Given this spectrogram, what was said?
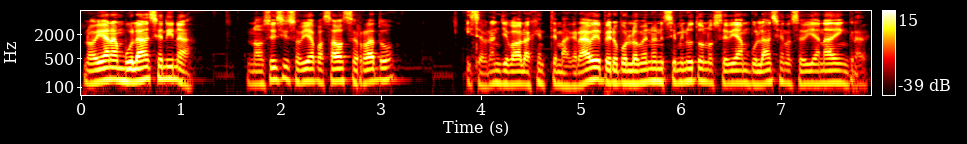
No habían ambulancia ni nada. No sé si eso había pasado hace rato. Y se habrán llevado a la gente más grave, pero por lo menos en ese minuto no se veía ambulancia, no se veía nadie en grave.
